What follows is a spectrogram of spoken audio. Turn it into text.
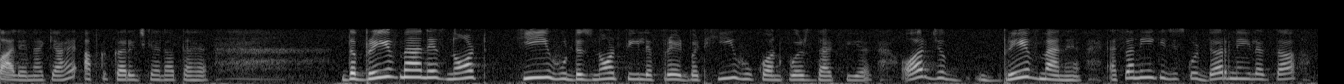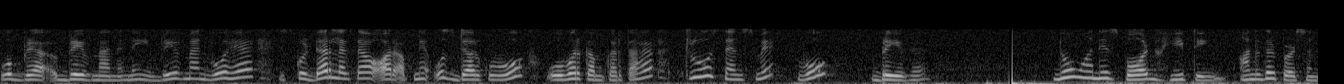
पा लेना क्या है? आपका करेज कहलाता है। The brave man is not he who does not feel afraid but he who conquers that fear और जो ब्रेव मैन है ऐसा नहीं है कि जिसको डर नहीं लगता वो ब्रेव मैन है नहीं ब्रेव मैन वो है जिसको डर लगता है और अपने उस डर को वो ओवरकम करता है ट्रू सेंस में वो ब्रेव है No one is born hating another person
